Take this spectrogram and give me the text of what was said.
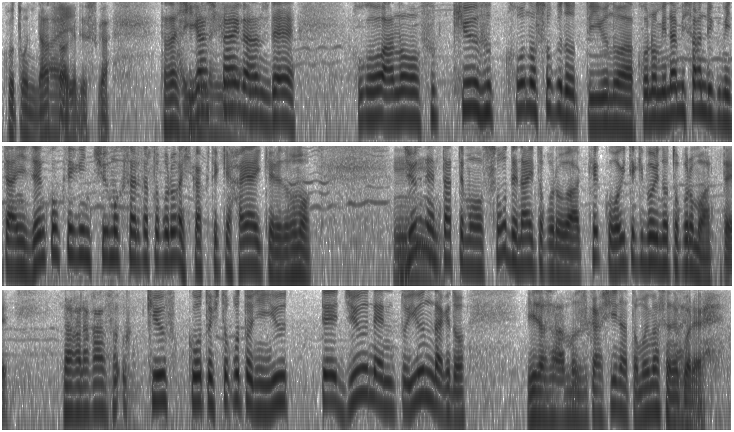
ことになったわけですが、ただ東海岸でここあの復旧・復興の速度っていうのはこの南三陸みたいに全国的に注目されたところは比較的早いけれども、10年経ってもそうでないところは結構置いてきぼりのところもあってなかなか復旧・復興と一言に言って10年と言うんだけど飯田さん難しいなと思いますよね、これ。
